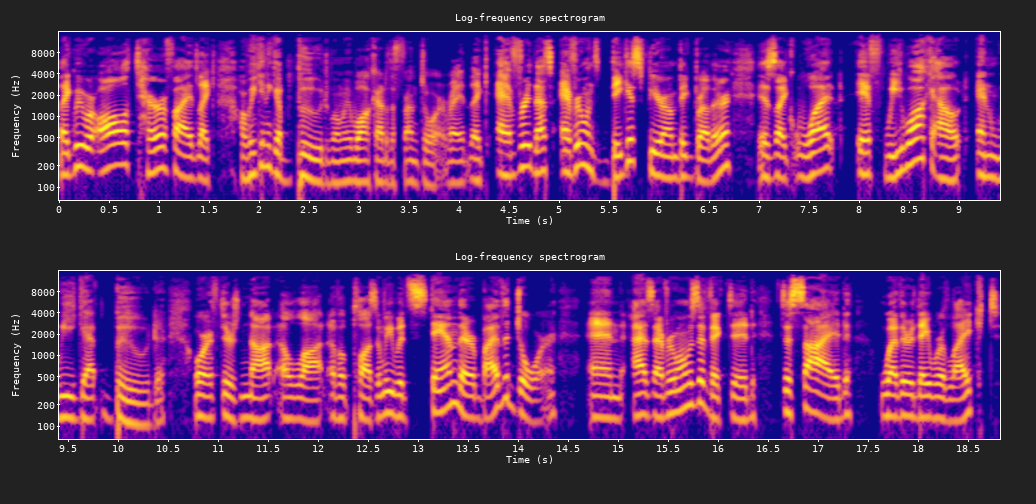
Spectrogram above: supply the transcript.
Like we were all terrified like are we going to get booed when we walk out of the front door, right? Like every that's everyone's biggest fear on Big Brother is like what if we walk out and we get booed or if there's not a lot of applause and we would stand there by the door and as everyone was evicted decide whether they were liked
